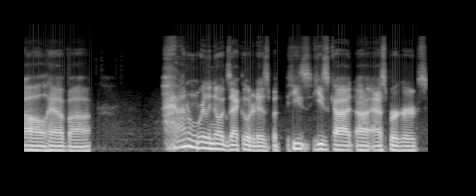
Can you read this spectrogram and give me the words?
I'll have. uh I don't really know exactly what it is, but he's he's got uh, Asperger's.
